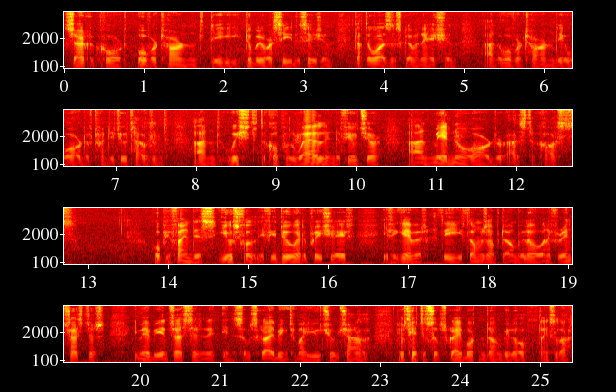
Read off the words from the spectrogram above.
Circuit Court overturned the WRC decision that there was discrimination and overturned the award of 22,000 and wished the couple well in the future and made no order as to costs. Hope you find this useful. If you do, I'd appreciate if you gave it the thumbs up down below. And if you're interested, you may be interested in, in subscribing to my YouTube channel. Just hit the subscribe button down below. Thanks a lot.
